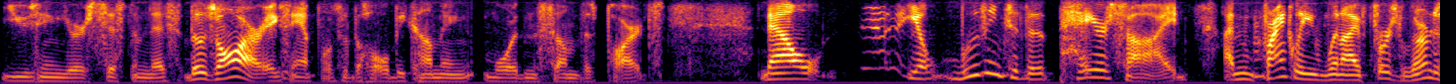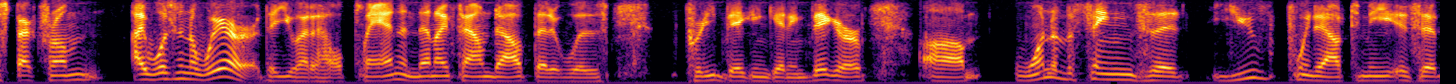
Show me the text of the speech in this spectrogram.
using your systemness. Those are examples of the whole becoming more than the sum of its parts. Now, you know, moving to the payer side, I mean, frankly, when I first learned of Spectrum, I wasn't aware that you had a health plan, and then I found out that it was pretty big and getting bigger. Um, one of the things that you've pointed out to me is that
